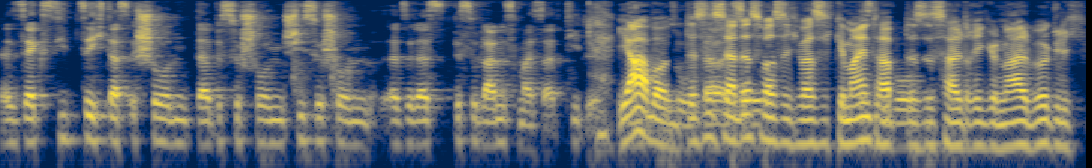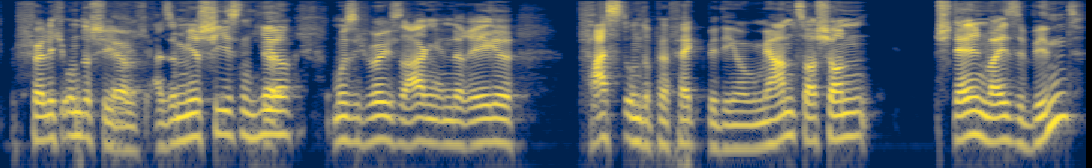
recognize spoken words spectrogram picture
6,70, das ist schon, da bist du schon, schießt du schon, also das bist du Landesmeistertitel. Ja, aber so, das da ist ja das, was ich, was ich gemeint habe. Das ist halt regional wirklich völlig unterschiedlich. Ja. Also mir schießen hier, ja. muss ich wirklich sagen, in der Regel fast unter Perfektbedingungen. Wir haben zwar schon stellenweise Wind,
